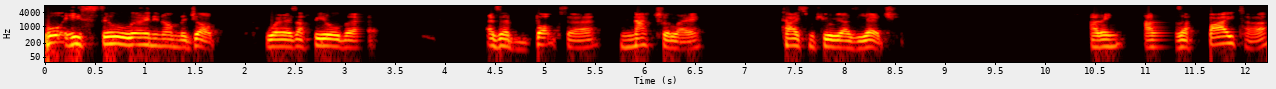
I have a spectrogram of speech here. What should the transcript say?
But he's still learning on the job. Whereas I feel that as a boxer, naturally, Tyson Fury has the edge. I think as a fighter,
